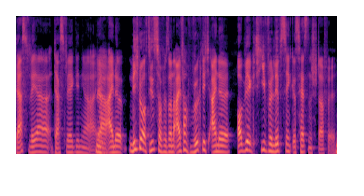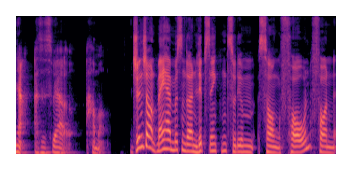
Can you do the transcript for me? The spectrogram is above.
Das wäre, das wäre genial. Ja. ja. eine, nicht nur aus dieser Staffel, sondern einfach wirklich eine objektive Lip Sync Assassin Staffel. Ja, also es wäre Hammer. Ginger und Mayhem müssen dann lip-sinken zu dem Song Phone von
